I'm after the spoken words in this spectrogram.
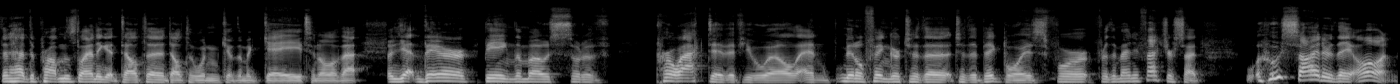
that had the problems landing at Delta, and Delta wouldn't give them a gate and all of that. And yet they're being the most sort of proactive, if you will, and middle finger to the to the big boys for for the manufacturer side. Whose side are they on?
